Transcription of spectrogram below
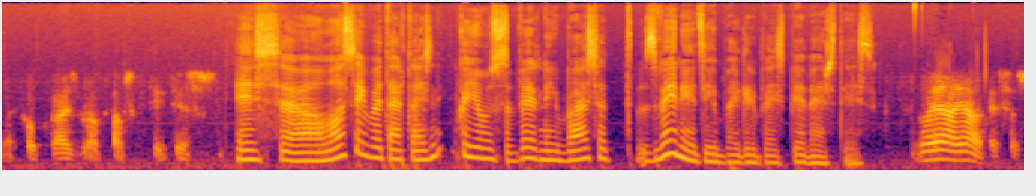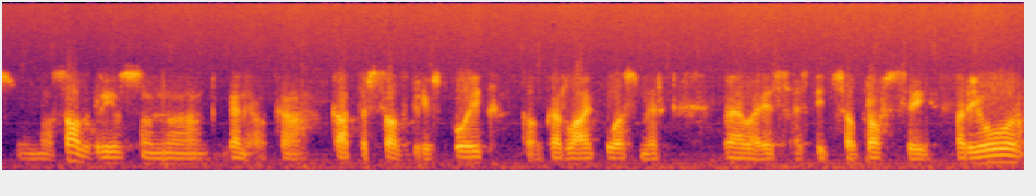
vai kaut kur aizbraukt, apskatīties. Es uh, lasīju, bet tā ir taisnība, ka jūs bērnībā esat zvejniecībai gribējis pievērsties. Nu, jā, jā, es esmu no Salzgrības, un uh, gan jau kā katrs Salzgrības puika kaut kādu laiku posmu ir vēlējies saistīt savu profesiju ar jūru.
